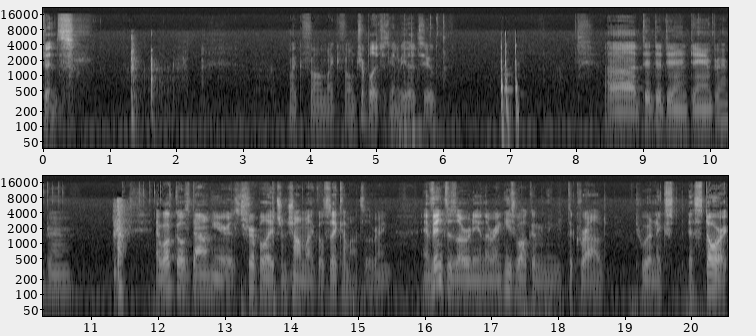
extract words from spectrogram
Vince. Microphone, microphone. Triple H is gonna be there too. Uh, and what goes down here is Triple H and Shawn Michaels. They come out to the ring, and Vince is already in the ring. He's welcoming the crowd to an ex- historic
